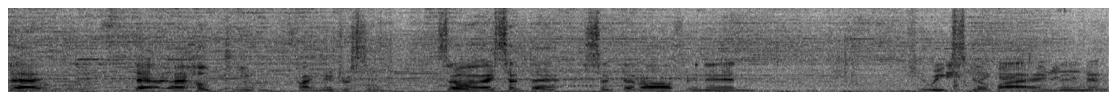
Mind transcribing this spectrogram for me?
that that I hoped you would find interesting. So I sent that sent that off, and then a few weeks go by, and then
